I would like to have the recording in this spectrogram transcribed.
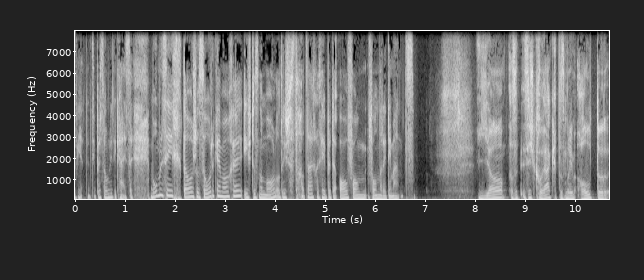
wie hat die Person nicht geheißen? Muss man sich da schon Sorgen machen? Ist das normal oder ist es tatsächlich eben der Anfang von einer Demenz? Ja, also es ist korrekt, dass man im Alter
